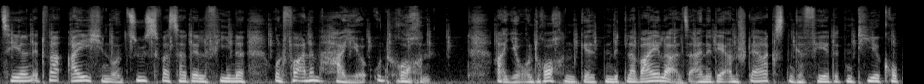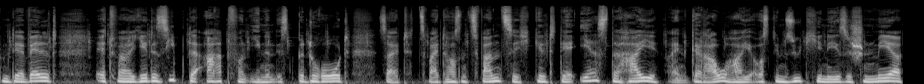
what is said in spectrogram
zählen etwa Eichen und Süßwasserdelfine und vor allem Haie und Rochen. Haie und Rochen gelten mittlerweile als eine der am stärksten gefährdeten Tiergruppen der Welt. Etwa jede siebte Art von ihnen ist bedroht. Seit 2020 gilt der erste Hai, ein Grauhai aus dem südchinesischen Meer,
